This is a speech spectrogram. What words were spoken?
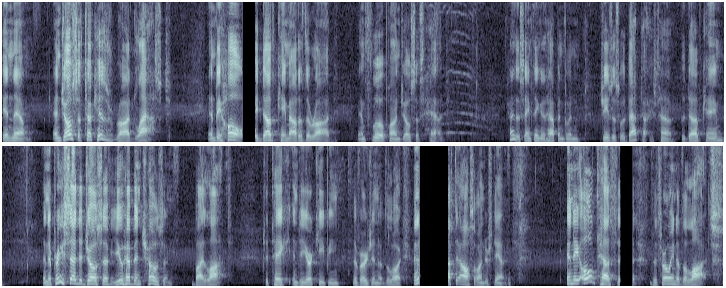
in them. And Joseph took his rod last. And behold, a dove came out of the rod and flew upon Joseph's head. Kind of the same thing that happened when Jesus was baptized, huh? The dove came. And the priest said to Joseph, You have been chosen by Lot to take into your keeping the virgin of the Lord. And this you have to also understand. In the Old Testament, the throwing of the lots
